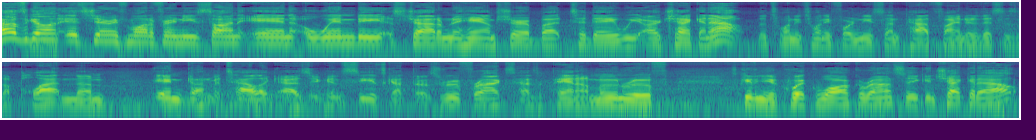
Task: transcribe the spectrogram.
How's it going? It's Jeremy from Auto Nissan in windy Stratham, New Hampshire. But today we are checking out the 2024 Nissan Pathfinder. This is a Platinum in gunmetallic. As you can see, it's got those roof racks, has a pano moonroof. It's giving you a quick walk around so you can check it out.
